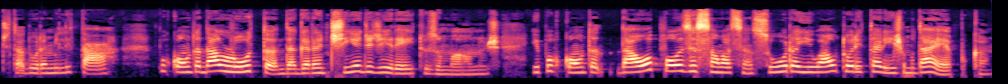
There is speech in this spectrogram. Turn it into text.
ditadura militar por conta da luta da garantia de direitos humanos e por conta da oposição à censura e o autoritarismo da época.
